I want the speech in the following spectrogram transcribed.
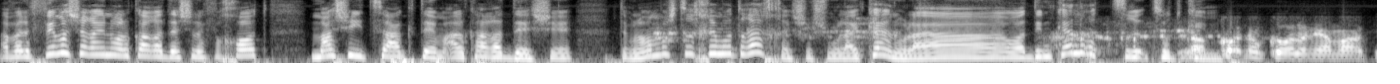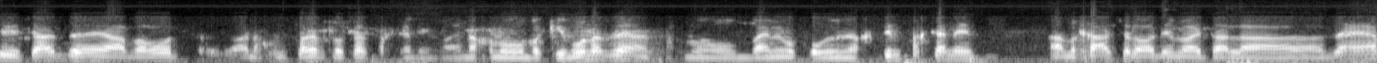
אבל לפי מה שראינו על כר הדשא לפחות, מה שהצגתם על כר הדשא, אתם לא ממש צריכים עוד רכש, או שאולי כן, אולי האוהדים כן צודקים. לא, קודם כל אני אמרתי שעד העברות אנחנו נצטרף שלושה שחקנים. אנחנו בכיוון הזה, אנחנו בימים הקרובים נחתים שחקנים. המחאה של האוהדים לא הייתה על ה... זה היה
